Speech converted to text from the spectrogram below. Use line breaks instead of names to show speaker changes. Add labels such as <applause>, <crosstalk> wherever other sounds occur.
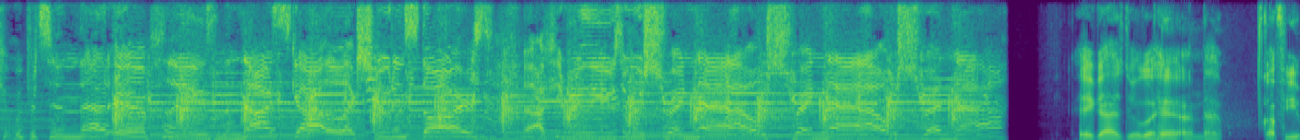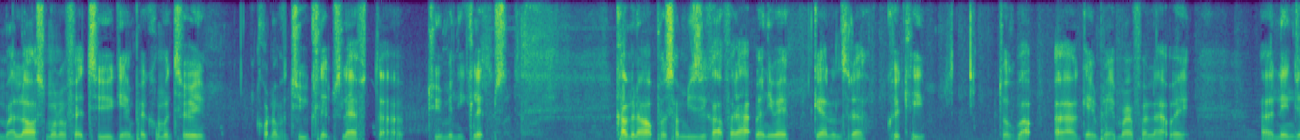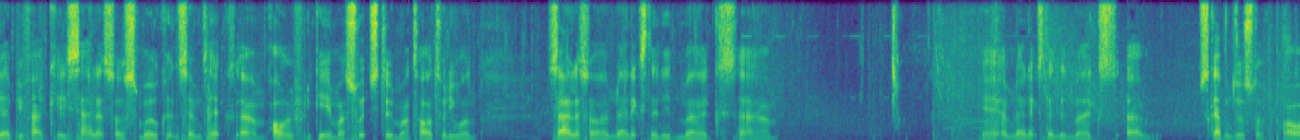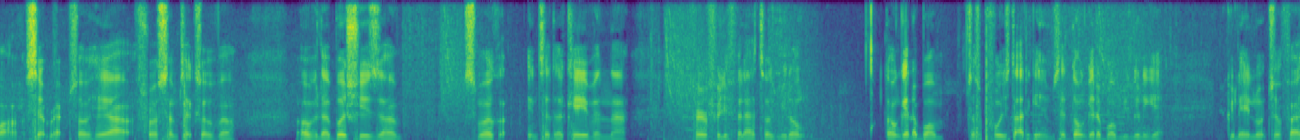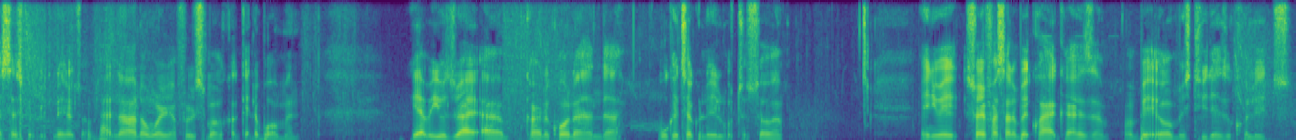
Can we pretend that airplanes in the night sky like shooting stars? I could really use a wish right now, wish right now, wish right now.
Hey guys, Diogo here, and uh, got for you my last Modern Warfare 2 gameplay commentary. Got another two clips left, uh, two mini clips coming out. Put some music out for that. But anyway, getting onto the quickly talk about uh, gameplay marathon lightweight. Uh, Ninja MP5K, Silencer, Smoke, and Semtex. Um, halfway through the game, I switched to my TAR 21 Silencer, M9 extended mags. Um, yeah, M9 extended mags. Um, scavenger stop power SitRep. So here, I throw Semtex over over the bushes. Um, smoke into the cave, and uh, for that told me don't don't get a bomb just before you start the game. He said don't get a bomb, you're gonna get grenade launcher first. That's gonna be grenade launcher. I'm like, nah, don't worry, I threw smoke. I'll get the bomb, and yeah, he was right. Um, got in the corner and uh, walk into a grenade launcher. So, uh, anyway, sorry if I sound a bit quiet, guys. Um, I'm a bit ill. Missed two days of college.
